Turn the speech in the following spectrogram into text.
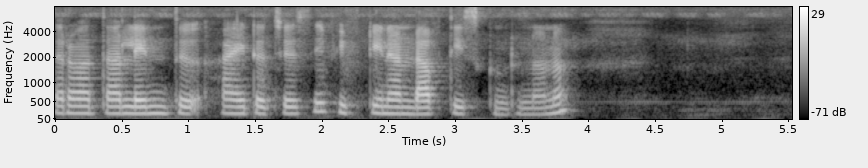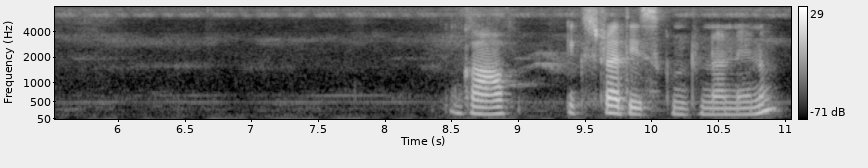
తర్వాత లెంత్ హైట్ వచ్చేసి ఫిఫ్టీన్ అండ్ హాఫ్ తీసుకుంటున్నాను. ఒక హాఫ్ ఎక్స్ట్రా తీసుకుంటున్నాను నేను.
